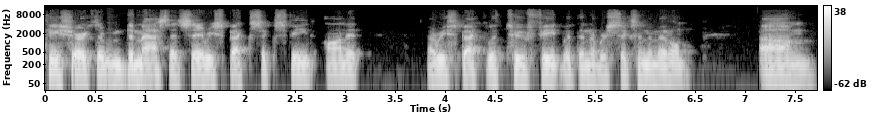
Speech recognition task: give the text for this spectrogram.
t-shirts, the, the mask that say respect six feet on it, a respect with two feet with the number six in the middle. Um,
